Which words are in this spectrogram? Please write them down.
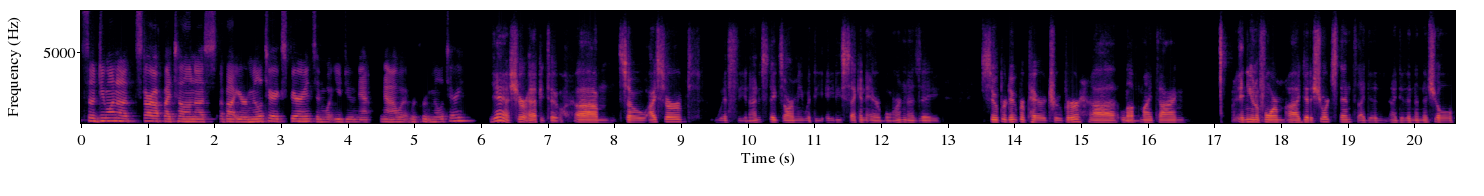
So do you want to start off by telling us about your military experience and what you do now, now at Recruit Military? Yeah, sure. Happy to. Um, so I served with the United States Army with the 82nd Airborne as a super duper paratrooper. Uh, loved my time in uniform. I did a short stint. I did I did an initial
